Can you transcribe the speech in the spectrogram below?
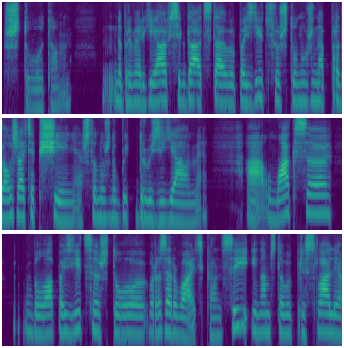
что там, Например, я всегда отстаиваю позицию, что нужно продолжать общение, что нужно быть друзьями. А у Макса была позиция, что разорвать концы, и нам с тобой прислали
